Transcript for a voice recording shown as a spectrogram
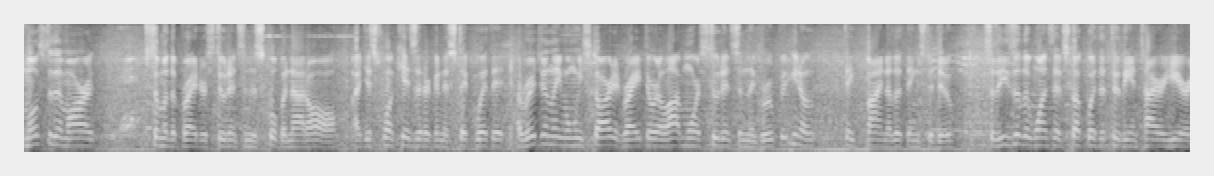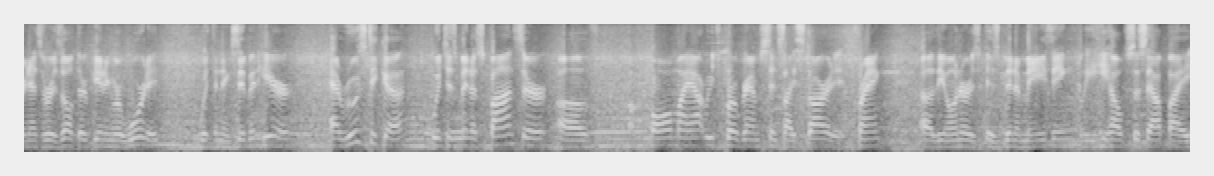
Most of them are some of the brighter students in the school, but not all. I just want kids that are going to stick with it. Originally, when we started, right, there were a lot more students in the group, but you know, they find other things to do. So these are the ones that stuck with it through the entire year, and as a result, they're getting rewarded with an exhibit here at Rustica, which has been a sponsor of all my outreach programs since I started. Frank, uh, the owner, has, has been amazing. He helps us out by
